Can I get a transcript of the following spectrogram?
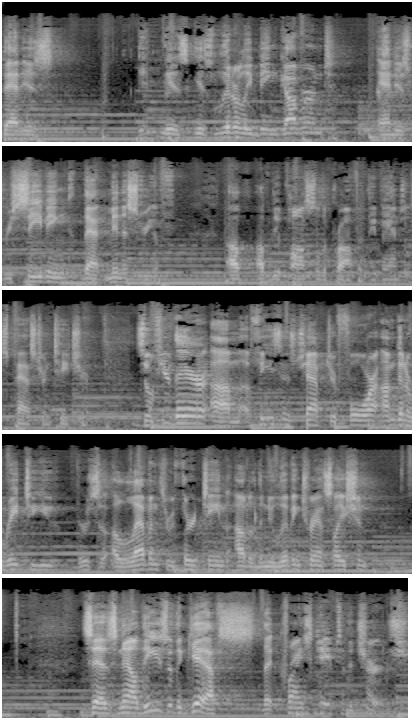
that is is, is literally being governed and is receiving that ministry of, of, of the apostle, the prophet, the evangelist, pastor, and teacher. So if you're there, um, Ephesians chapter 4, I'm going to read to you verses 11 through 13 out of the New Living Translation. It says, Now these are the gifts that Christ gave to the church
